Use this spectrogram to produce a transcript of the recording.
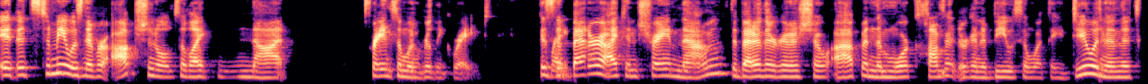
it, it's to me it was never optional to like not train someone really great because right. the better I can train them, the better they're going to show up and the more confident they're going to be within what they do. And then it's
